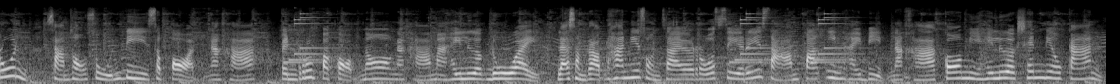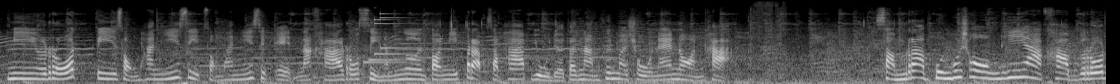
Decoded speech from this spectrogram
รุ่น 320D Sport นะคะ เป็นรุ่นประกอบนอกนะคะมาให้เลือกด้วย และสำหรับท่านที่สนใจรถซีรีส์3 Plug-in Hybrid นะคะ ก็มีให้เลือกเช่นเดียวกัน มีรถปี 2020-2021 นะคะ รถสีน้ำเงินตอนนี้ปรับสภาพอยู่เดี๋ยวจะนำขึ้นมาโชว์แน่นอนค่ะ สำหรับคุณผู้ชมที่อยากขับรถ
